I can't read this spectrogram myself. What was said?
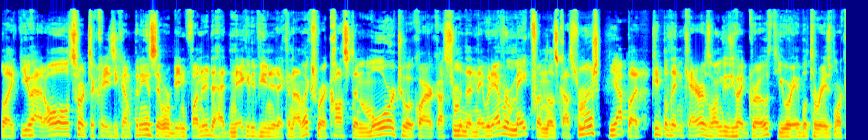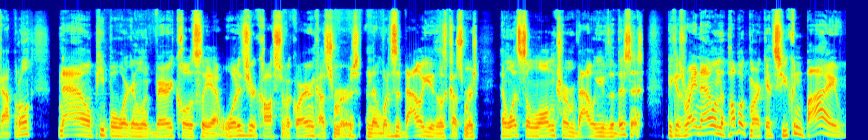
Like you had all sorts of crazy companies that were being funded that had negative unit economics where it cost them more to acquire a customer than they would ever make from those customers. Yeah. but people didn't care. As long as you had growth you were able to raise more capital. Now people are going to look very closely at what is your cost of acquiring customers and then what is the value of those customers and what's the long-term value of the business. Because right now in the public markets you can buy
